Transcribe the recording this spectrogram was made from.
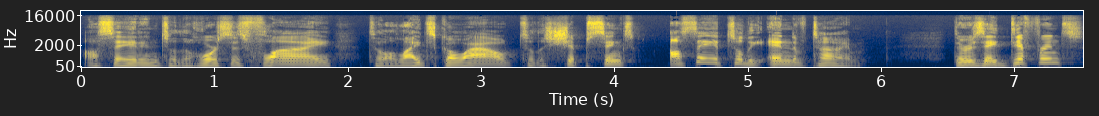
I'll say it until the horses fly, till the lights go out, till the ship sinks. I'll say it till the end of time. There is a difference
